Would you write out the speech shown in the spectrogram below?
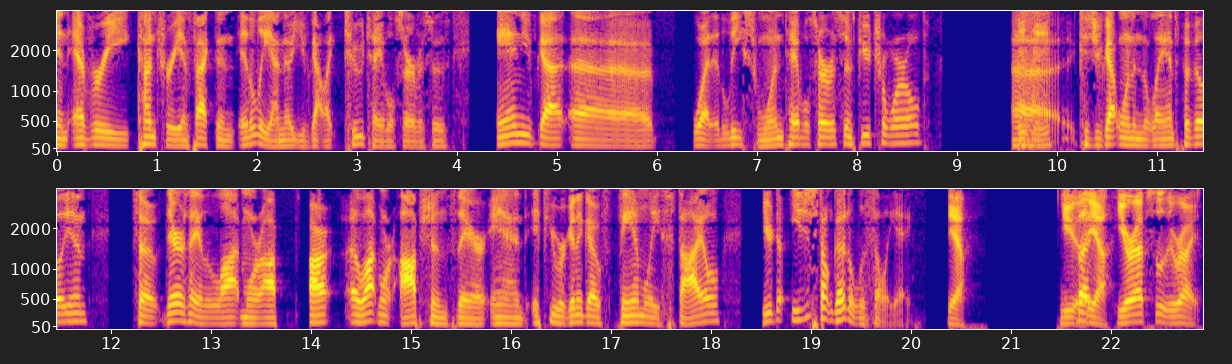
in every country. In fact, in Italy, I know you've got like two table services, and you've got uh, what at least one table service in Future World because uh, mm-hmm. you've got one in the Land Pavilion. So there's a lot more op- are a lot more options there. And if you were going to go family style, you you just don't go to Le Cellier. Yeah. You, But- yeah, you're absolutely right.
